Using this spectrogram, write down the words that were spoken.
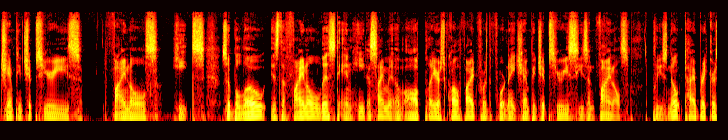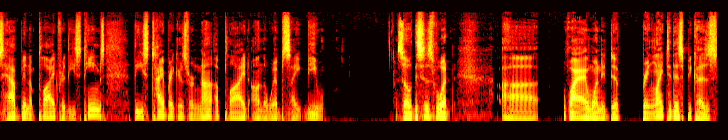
Championship Series Finals Heats. So below is the final list and heat assignment of all players qualified for the Fortnite Championship Series season finals. Please note tiebreakers have been applied for these teams. These tiebreakers are not applied on the website view. So this is what uh, why I wanted to bring light to this because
